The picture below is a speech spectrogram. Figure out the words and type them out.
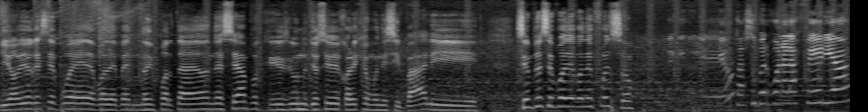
Y obvio que se puede, pues depende, no importa de dónde sean, porque yo soy del colegio municipal y siempre se puede con esfuerzo. Está súper buena la feria.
